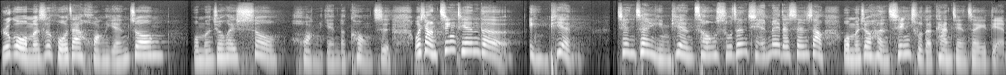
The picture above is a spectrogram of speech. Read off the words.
如果我们是活在谎言中，我们就会受谎言的控制。我想今天的影片、见证影片，从淑贞姐妹的身上，我们就很清楚的看见这一点。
